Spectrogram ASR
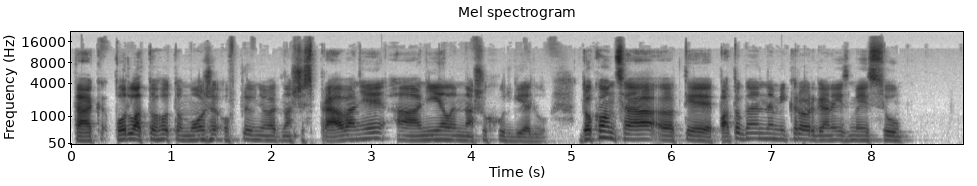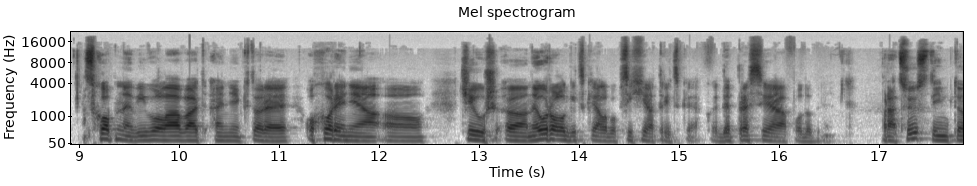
tak podľa toho to môže ovplyvňovať naše správanie a nie len našu chuť k jedlu. Dokonca e, tie patogénne mikroorganizmy sú schopné vyvolávať aj niektoré ochorenia, e, či už e, neurologické alebo psychiatrické, ako je depresia a podobne. Pracujú s týmto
